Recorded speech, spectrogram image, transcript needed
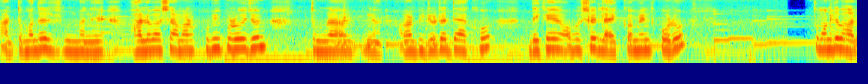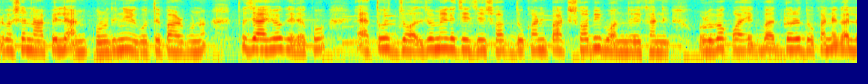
আর তোমাদের মানে ভালোবাসা আমার খুবই প্রয়োজন। তোমরা, আমার ভিডিওটা দেখো। দেখে অবশ্যই লাইক কমেন্ট করো। তোমাদের ভালোবাসা না পেলে আমি কোনোদিনই এগোতে পারব না। তো যাই হোক, এ দেখো, এত জল জমে গেছে যে সব দোকানপাট সবই বন্ধ এখানে। ওর বাবা কয়েকবার ধরে দোকানে গেল,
